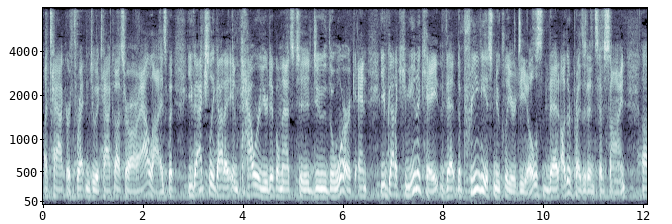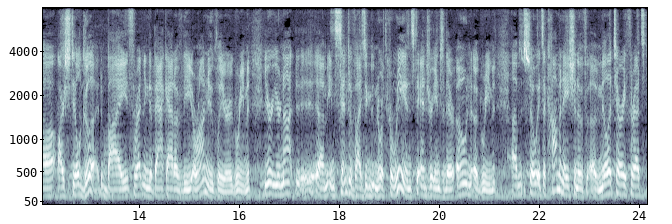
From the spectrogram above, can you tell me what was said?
attack or threaten to attack us or our allies. But you've actually got to empower your diplomats to do the work, and you've got to communicate that the previous nuclear deals that other presidents have signed uh, are still good. By threatening to back out of the Iran nuclear agreement, you're you're not uh, um, incentivizing the North Koreans to enter into their own agreement agreement. Um, so it's a combination of military threats,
